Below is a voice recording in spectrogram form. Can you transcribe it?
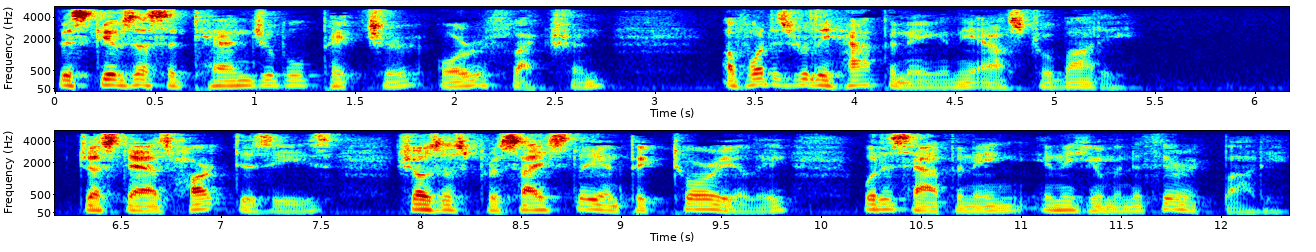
this gives us a tangible picture or reflection of what is really happening in the astral body, just as heart disease shows us precisely and pictorially what is happening in the human etheric body.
